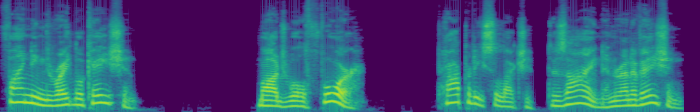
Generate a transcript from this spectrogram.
Finding the Right Location. Module 4, Property Selection, Design, and Renovation.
